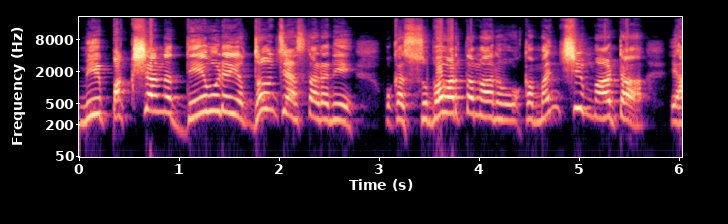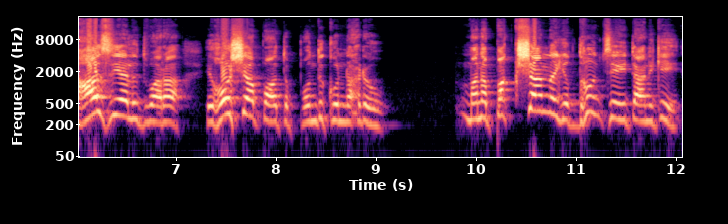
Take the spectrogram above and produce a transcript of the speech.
మీ పక్షాన దేవుడే యుద్ధం చేస్తాడని ఒక శుభవర్తమానం ఒక మంచి మాట యహాజియాల ద్వారా యహోషాపాతు పొందుకున్నాడు. మన పక్షాన యుద్ధం చేయటానికి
